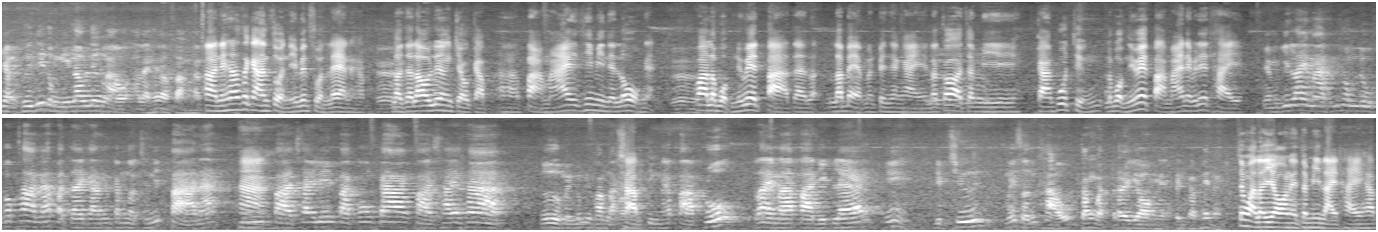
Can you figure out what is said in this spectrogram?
อย่างพื้นที่ตรงนี้เล่าเรื่องราวอะไรให้เราฟังครับ อ่านิทรรศการส่วนนี้เป็นส่วนแรกนะครับ เออเราจะเล่าเรื่องเกี่ยวกับอ่าป่าไม้ที่มีในโลกเนี่ยเออว่าระบบนิเวศป่าแต่ละระแบบมันเป็นยังไง แล้วก็จะมีการพูดถึงระบบนิเวศป่าไม้ในประเทศไทย อย่างเมื่อกี้ไล่มาคุณผู้ชมดูคร่าวๆนะ ปัจจัยการกำหนดชนิดป่านะอ่ามีมีป่าชายเลนป่าโกงกลาง ป่าชายหาดเออมันก็มีความหลากหครัลายบ จริงนะป่าพรุไล่มาป่าดิบแล้งนี่ ดิบชื้นไม่สนเขาจังหวัดระยองเนี่ยเป็นประเภทไหน จังหวัดระยองเนี่ยจะมีหลายไทยครับ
